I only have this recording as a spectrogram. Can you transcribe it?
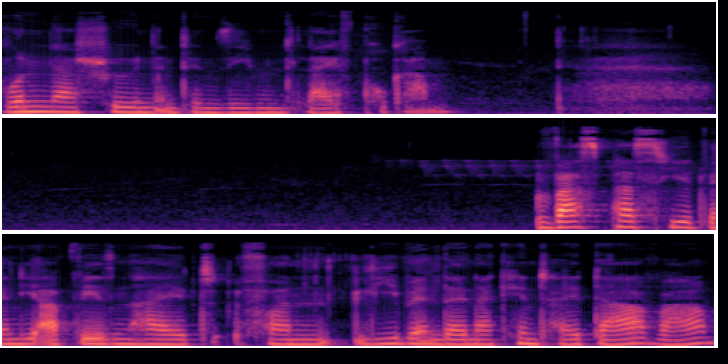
wunderschönen, intensiven Live-Programm. Was passiert, wenn die Abwesenheit von Liebe in deiner Kindheit da war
